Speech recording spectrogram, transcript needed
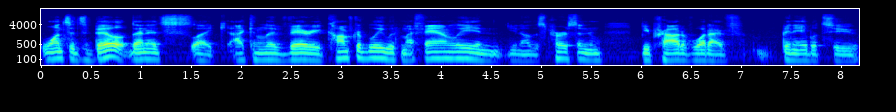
once it's built, then it's like I can live very comfortably with my family and you know this person and be proud of what I've been able to,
